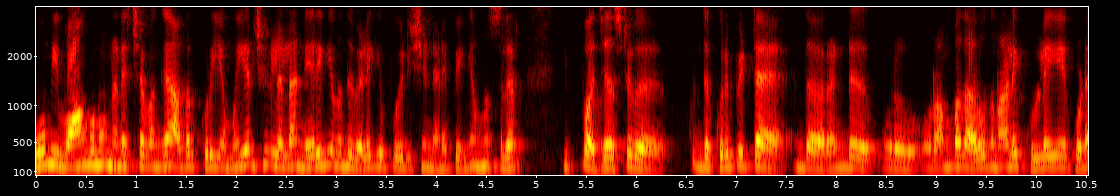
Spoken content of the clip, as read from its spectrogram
பூமி வாங்கணும்னு நினச்சவங்க அதற்குரிய முயற்சிகள் எல்லாம் நெருங்கி வந்து விலகி போயிடுச்சுன்னு நினைப்பீங்க. இன்னும் சிலர் இப்போ ஜஸ்ட்டு இந்த குறிப்பிட்ட இந்த ரெண்டு ஒரு ஒரு ஐம்பது அறுபது நாளைக்குள்ளேயே கூட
